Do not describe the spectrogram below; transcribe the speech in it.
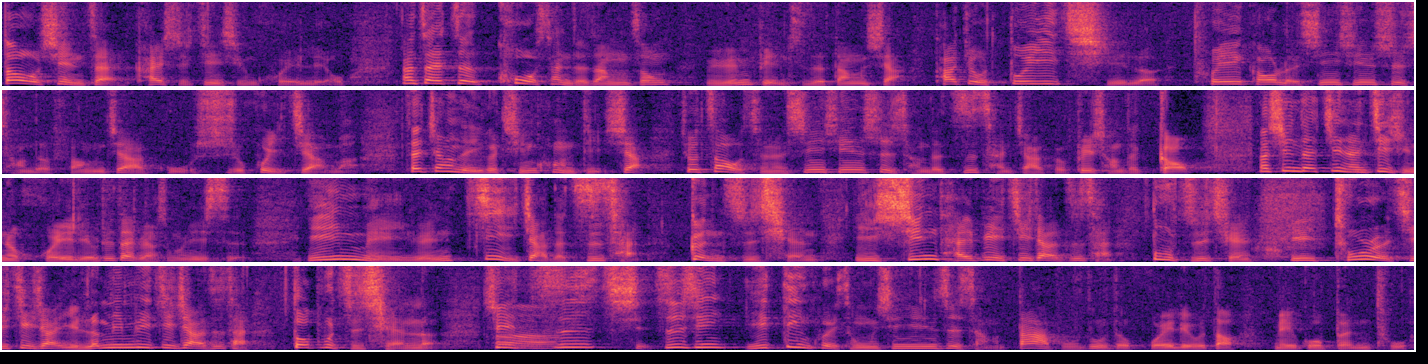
到现在开始进行回流。那在这扩散的当中，美元贬值的当下，它就堆起了、推高了新兴市场的房价、股市汇价嘛。在这样的一个情况底下，就造成了新兴市场的资产价格非常的高。那现在既然进行了回流，就代表什么意思？以美元计价的资产更值钱，以新台币计价的资产不值钱，以土耳其计价、以人民币计价的资产。都不值钱了，所以资资金一定会从新兴市场大幅度的回流到美国本土，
